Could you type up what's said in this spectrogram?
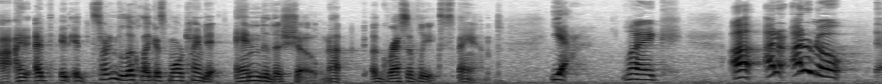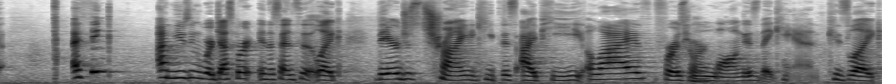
I, I, it, it's starting to look like it's more time to end the show, not aggressively expand. Yeah, like uh, I don't I don't know. I think I'm using the word desperate in the sense that like they're just trying to keep this IP alive for as Sure. long as they can. Because like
